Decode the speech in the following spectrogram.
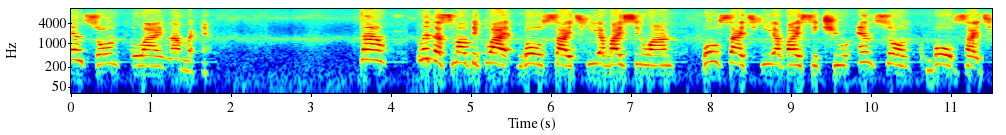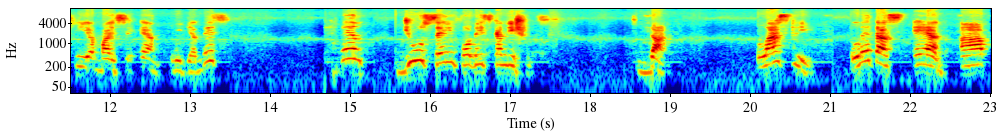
and so on, line number n. Now, let us multiply both sides here by C1, both sides here by C2, and so on, both sides here by Cn. We get this. And do same for these conditions. Done. Lastly, let us add up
